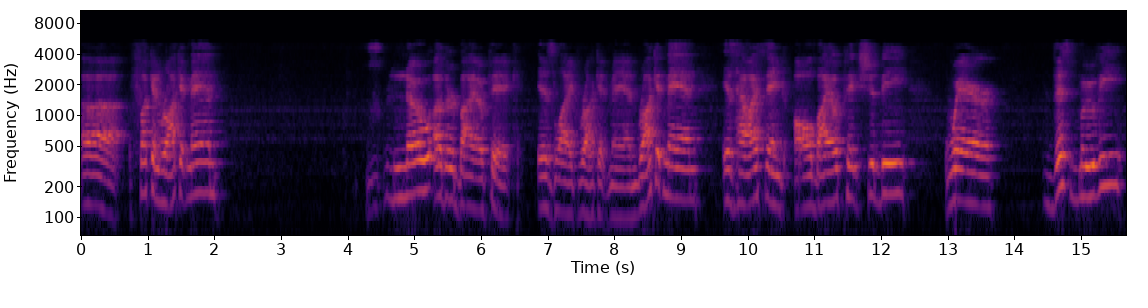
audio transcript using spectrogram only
uh, fucking Rocketman. No other biopic is like Rocketman. Rocket Man is how I think all biopics should be, where this movie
